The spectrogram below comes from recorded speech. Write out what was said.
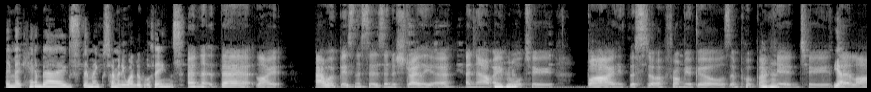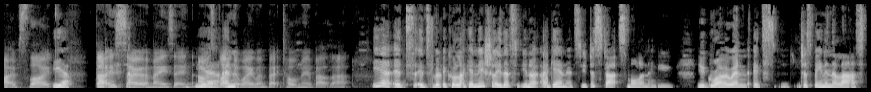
they make handbags, they make so many wonderful things. And they're like our businesses in Australia are now mm-hmm. able to buy the stuff from your girls and put back mm-hmm. into yeah. their lives. Like, yeah, that is so amazing. Yeah, I was blown and, away when Beck told me about that. Yeah, it's it's very cool. Like initially, that's you know, again, it's you just start small and then you you grow, and it's just been in the last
